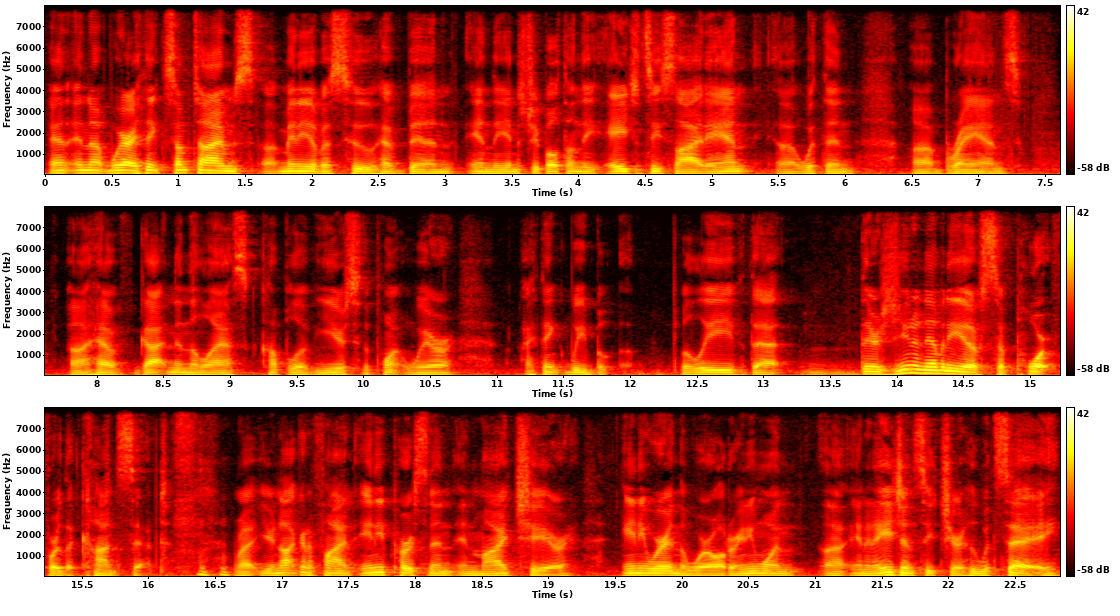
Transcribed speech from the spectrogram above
And, and uh, where I think sometimes uh, many of us who have been in the industry, both on the agency side and uh, within uh, brands, uh, have gotten in the last couple of years to the point where I think we believe that there's unanimity of support for the concept, right? You're not going to find any person in my chair anywhere in the world or anyone uh, in an agency chair who would say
